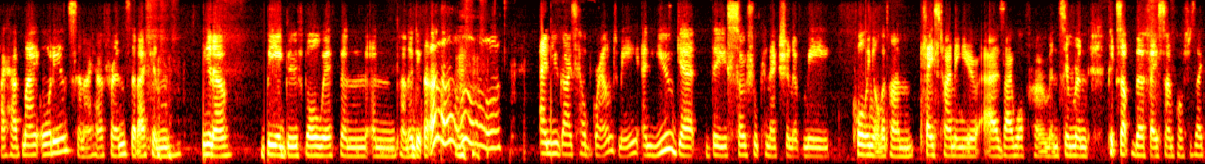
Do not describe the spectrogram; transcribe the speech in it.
I have my audience and I have friends that I can you know, be a goofball with and and kind of do that. Oh, and you guys help ground me, and you get the social connection of me calling all the time, FaceTiming you as I walk home, and Simran picks up the FaceTime call. She's like,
